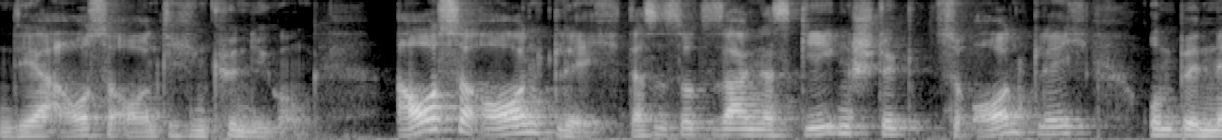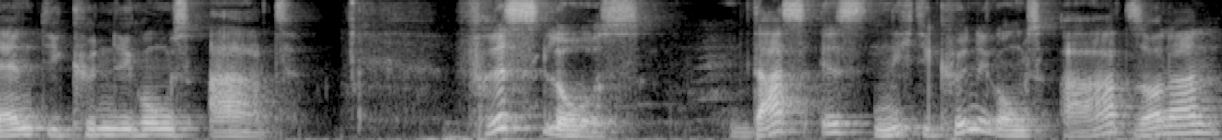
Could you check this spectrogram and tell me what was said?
der außerordentlichen Kündigung. Außerordentlich, das ist sozusagen das Gegenstück zu ordentlich und benennt die Kündigungsart. Fristlos, das ist nicht die Kündigungsart, sondern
